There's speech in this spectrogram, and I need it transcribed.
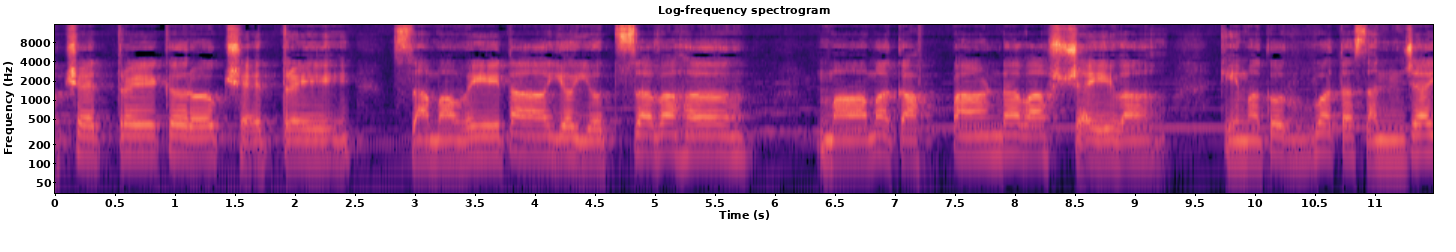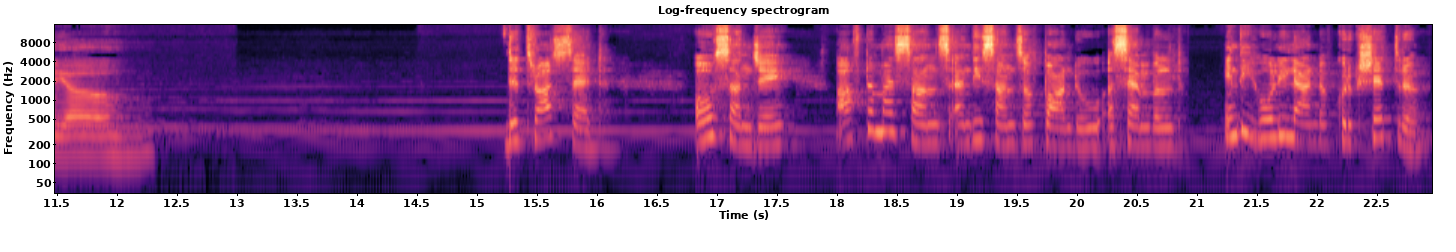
धर्मक्षेत्रे कुरुक्षेत्रे समवेतायुयुत्सवः मामकः पाण्डवाश्चैव किमकुर्वत सञ्जय Dhritarashtra said, O Sanjay, after my sons and the sons of Pandu assembled in the holy land of Kurukshetra,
